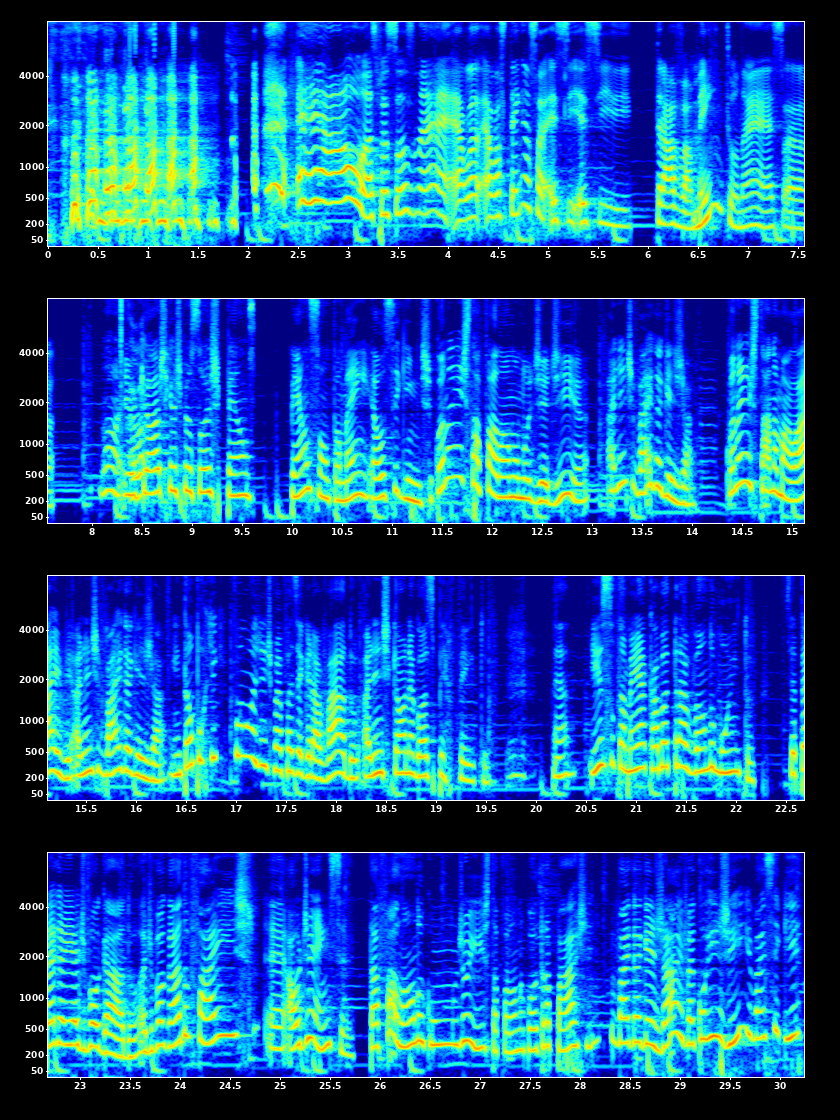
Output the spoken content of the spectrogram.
é real, as pessoas, né, elas, elas têm essa, esse, esse travamento, né, essa... Não, e o que eu acho que as pessoas pens- pensam também é o seguinte: quando a gente tá falando no dia a dia, a gente vai gaguejar. Quando a gente tá numa live, a gente vai gaguejar. Então por que, que quando a gente vai fazer gravado, a gente quer um negócio perfeito? Né? Isso também acaba travando muito. Você pega aí advogado. Advogado faz é, audiência. Tá falando com um juiz, tá falando com outra parte. Vai gaguejar e vai corrigir e vai seguir.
